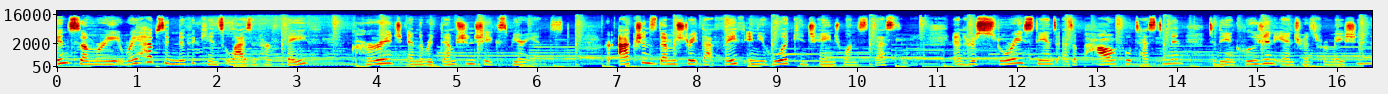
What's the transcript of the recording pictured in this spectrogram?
In summary, Rahab's significance lies in her faith, courage, and the redemption she experienced. Her actions demonstrate that faith in Yahuwah can change one's destiny, and her story stands as a powerful testament to the inclusion and transformation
